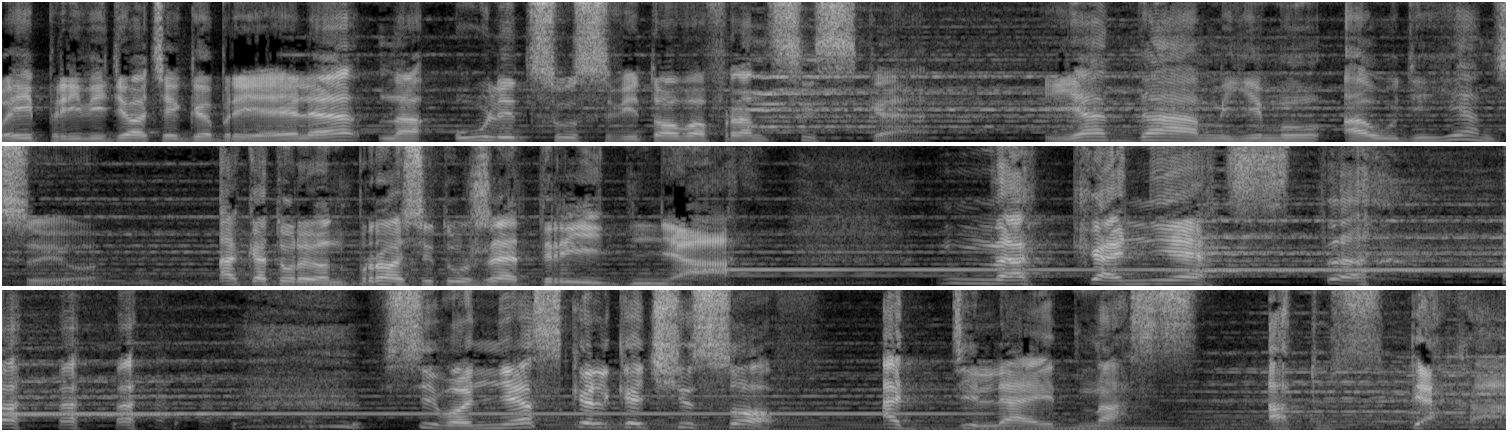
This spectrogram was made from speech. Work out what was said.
вы приведете Габриэля на улицу Святого Франциска. Я дам ему аудиенцию, о которой он просит уже три дня. Наконец-то! Всего несколько часов отделяет нас от успеха.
